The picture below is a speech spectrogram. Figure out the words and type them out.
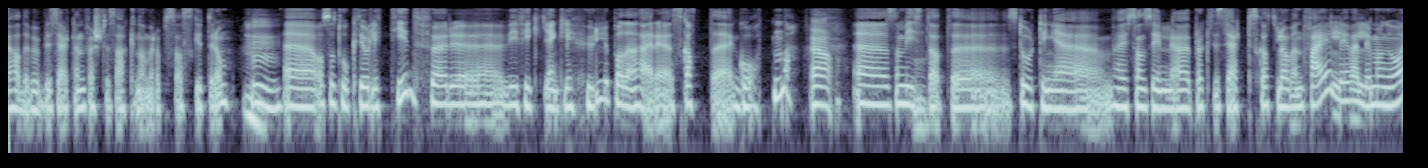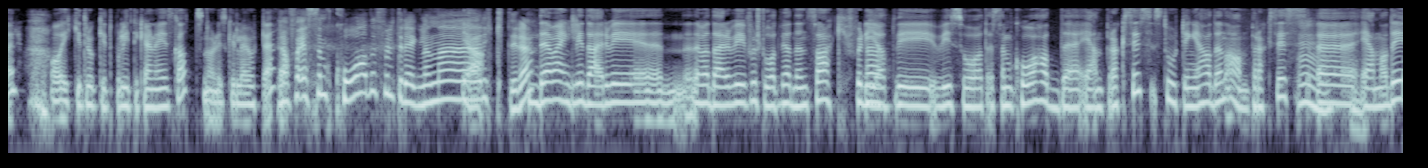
hadde publisert den første saken om Ropstads gutterom. Mm. Eh, og så tok det jo litt tid før eh, vi fikk egentlig hull på den her skattegåten, da. Eh, som viste at eh, Stortinget høyst sannsynlig har praktisert skatteloven feil i veldig mange år, og ikke trukket politikerne i skatt når de skulle ha gjort det. Ja, for SMK hadde fulgt reglene Ja, riktigere. Det var egentlig der vi, det var der vi forsto at vi hadde en sak. Fordi Ja. at vi, vi så at SMK hadde én praksis, Stortinget hadde en annen praksis. Mm. Eh, en av de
